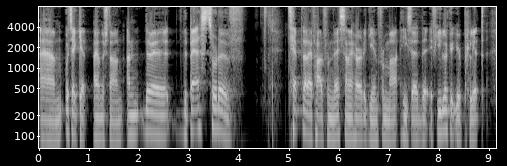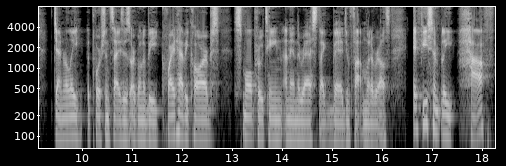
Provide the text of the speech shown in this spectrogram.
um, which I get, I understand. And the the best sort of tip that I've had from this, and I heard again from Matt, he said that if you look at your plate, generally the portion sizes are going to be quite heavy carbs, small protein, and then the rest like veg and fat and whatever else. If you simply half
